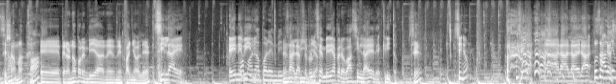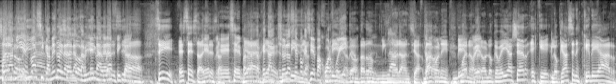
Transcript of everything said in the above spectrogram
se Ah, llama, ah. eh, pero no por Nvidia en, en español, ¿eh? Sin la E. ¿Cómo Nvidia. no por envidia? O sea, la, se Nvidia. pronuncia Nvidia, pero va sin la el escrito. ¿Sí? ¿Sí, no? Sí, la, la- la- la de la. Vos sabés que Hablemos ayer Para lo mí es básicamente Yo la de ayer las lo vi, tarjetas me gráficas. Sí, es esa, es, Es- esa. ese, para las tarjetas- yo lo sé porque sirve para jugar Nvidia, jueguitos. bien, perdón, mi Claro. ignorancia. Va Pero, con E. Nvidia, Bueno, está bien. pero lo que veía ayer es que lo que hacen es crear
